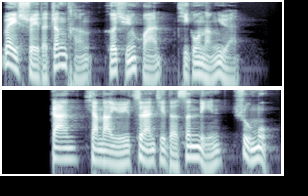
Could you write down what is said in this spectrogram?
为水的蒸腾和循环提供能源。肝相当于自然界的森林树木，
